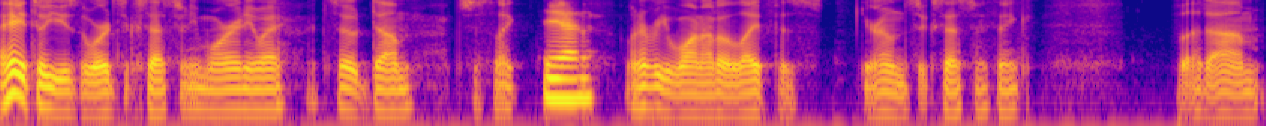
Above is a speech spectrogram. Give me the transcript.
I hate to use the word success anymore anyway. It's so dumb. It's just like Yeah, whatever you want out of life is your own success, I think. But um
